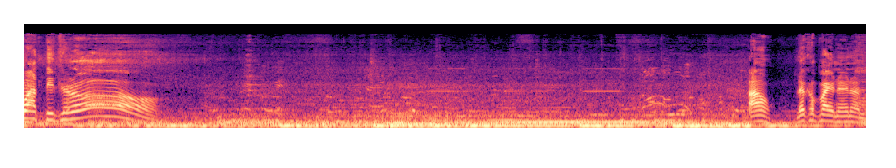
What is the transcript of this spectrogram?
ว่าติดเหรอ อาแล้วก็ไปไหนนั่น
